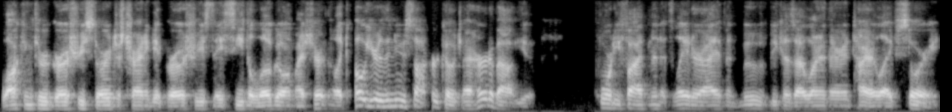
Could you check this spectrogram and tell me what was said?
walking through a grocery store just trying to get groceries, they see the logo on my shirt. They're like, "Oh, you're the new soccer coach. I heard about you." 45 minutes later, I haven't moved because I learned their entire life story.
